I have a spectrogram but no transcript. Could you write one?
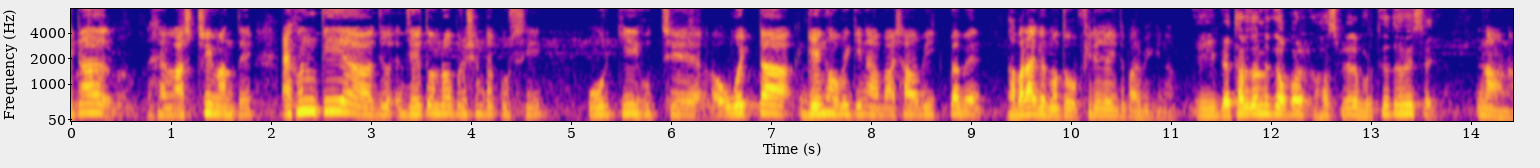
এটা হ্যাঁ লাস্ট থ্রি মান্থে এখন কি যেহেতু আমরা অপারেশনটা করছি ওর কি হচ্ছে ওয়েটটা গেন হবে কিনা বা স্বাভাবিকভাবে আবার আগের মতো ফিরে যাইতে পারবে কিনা? এই ব্যথার জন্য কি অপার- হসপিটালে ভর্তি হতে হয়েছে? না না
